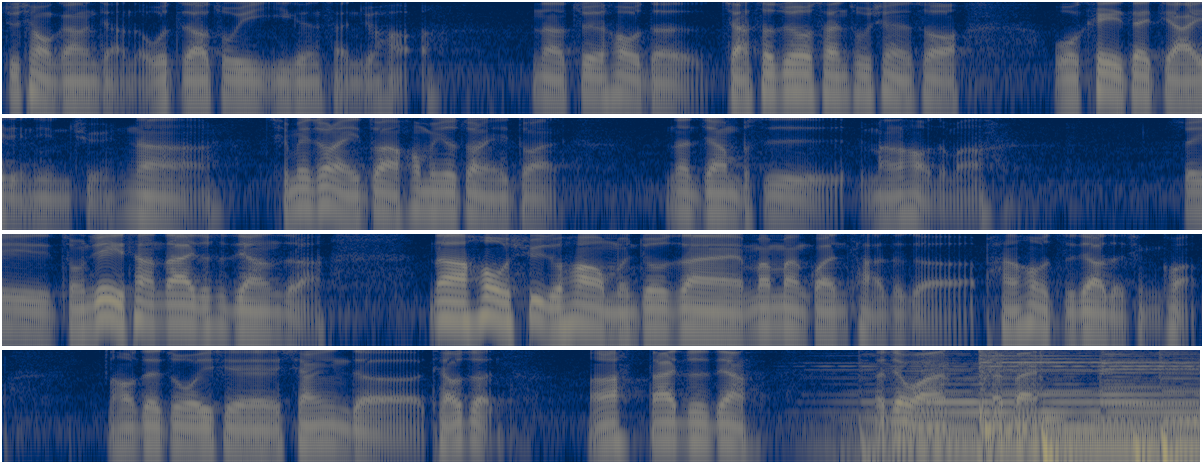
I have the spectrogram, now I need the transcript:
就像我刚刚讲的，我只要注意一跟三就好了。那最后的假设最后三出现的时候，我可以再加一点进去。那前面赚了一段，后面又赚了一段，那这样不是蛮好的吗？所以总结以上大概就是这样子了。那后续的话，我们就再慢慢观察这个盘后资料的情况，然后再做一些相应的调整。好了，大概就是这样，大家晚安，拜拜。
